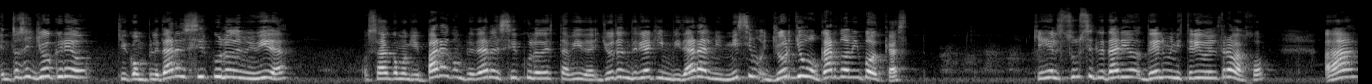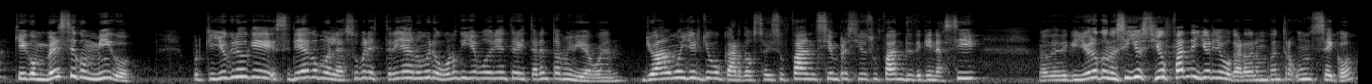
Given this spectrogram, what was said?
Entonces yo creo que completar el círculo de mi vida, o sea, como que para completar el círculo de esta vida, yo tendría que invitar al mismísimo Giorgio Bocardo a mi podcast, que es el subsecretario del Ministerio del Trabajo, a que converse conmigo. Porque yo creo que sería como la superestrella número uno que yo podría entrevistar en toda mi vida, weón. Yo amo a Giorgio Bocardo, soy su fan, siempre he sido su fan desde que nací. No, desde que yo lo conocí, yo he sido fan de Giorgio Bocardo, lo encuentro un seco.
